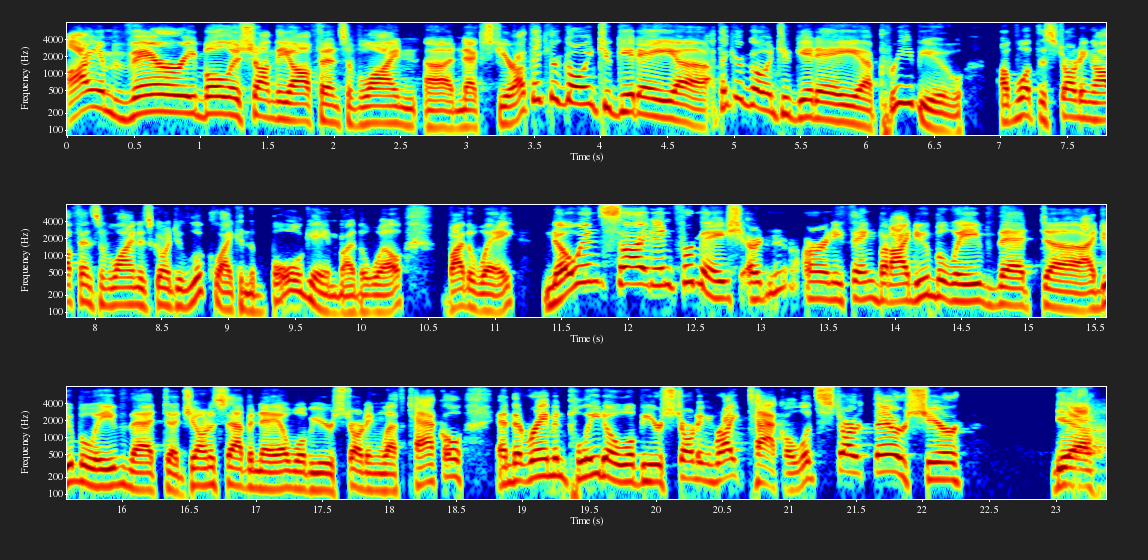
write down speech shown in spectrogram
I am very bullish on the offensive line uh, next year. I think you're going to get a. Uh, I think you're going to get a, uh, preview of what the starting offensive line is going to look like in the bowl game. By the well, by the way, no inside information or, or anything, but I do believe that uh, I do believe that uh, Jonah Savaiinaea will be your starting left tackle, and that Raymond Pulido will be your starting right tackle. Let's start there, Scheer. Yeah,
